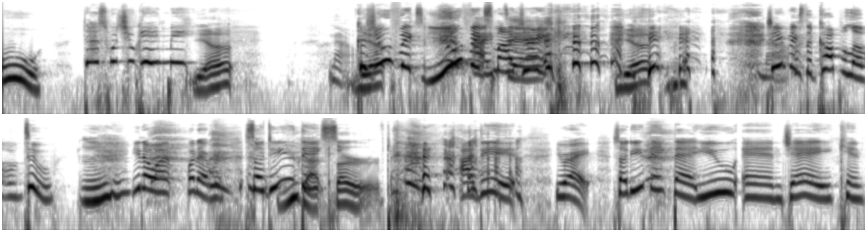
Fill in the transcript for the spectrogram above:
Ooh, that's what you gave me. Yep. no. Cause Yep. you fix you fix I my did. drink. Yep. she fixed a couple of them too. You know what? Whatever. So do you, Mm-hmm. you think got served. I did? You're right. So do you think that you and Jay can?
